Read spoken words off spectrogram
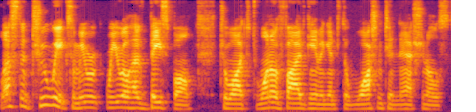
Less than two weeks, and we, were, we will have baseball to watch. It's 105 game against the Washington Nationals.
